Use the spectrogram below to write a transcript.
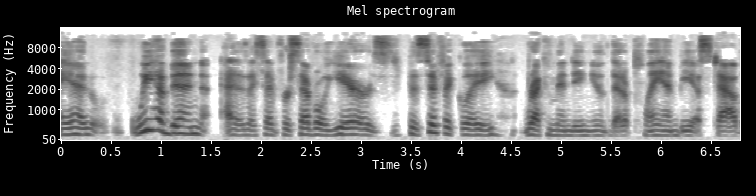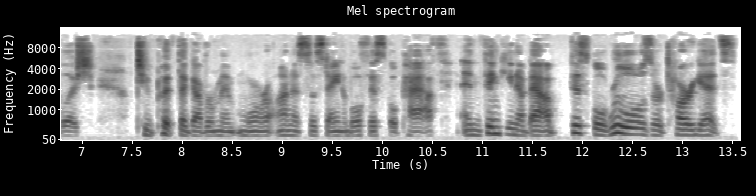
And we have been, as I said, for several years, specifically recommending you that a plan be established to put the government more on a sustainable fiscal path and thinking about fiscal rules or targets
